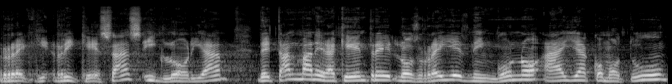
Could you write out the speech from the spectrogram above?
riquezas y gloria, de tal manera que entre los reyes ninguno haya como tú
